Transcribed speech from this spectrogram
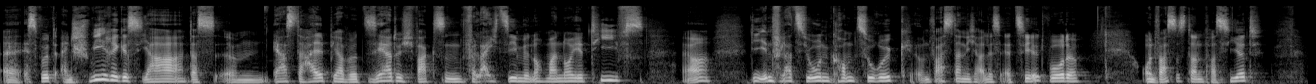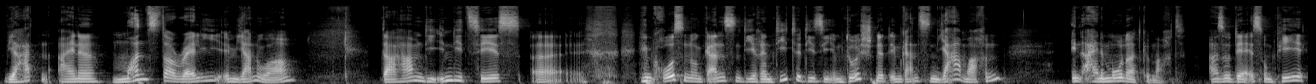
Äh, es wird ein schwieriges Jahr, das ähm, erste Halbjahr wird sehr durchwachsen, vielleicht sehen wir nochmal neue Tiefs, ja, die Inflation kommt zurück und was dann nicht alles erzählt wurde. Und was ist dann passiert? Wir hatten eine Monster Rally im Januar. Da haben die Indizes äh, im Großen und Ganzen die Rendite, die sie im Durchschnitt im ganzen Jahr machen, in einem Monat gemacht. Also der SP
